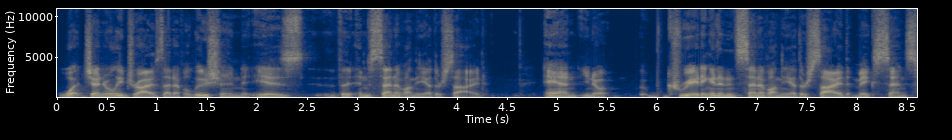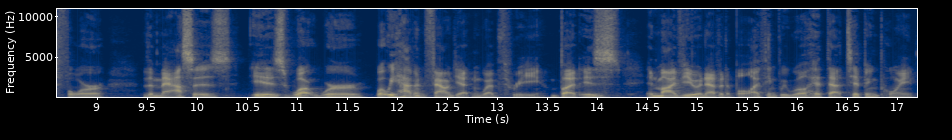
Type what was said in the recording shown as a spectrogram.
what generally drives that evolution is the incentive on the other side. And, you know, creating an incentive on the other side that makes sense for the masses is what we're what we haven't found yet in web3 but is in my view inevitable i think we will hit that tipping point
